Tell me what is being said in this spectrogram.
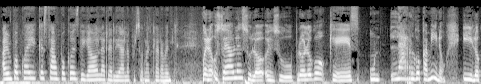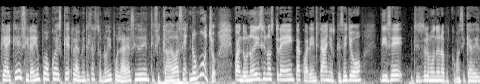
Hay un poco ahí que está un poco desligado de la realidad de la persona, claramente. Bueno, usted habla en su, en su prólogo que es un largo camino. Y lo que hay que decir ahí un poco es que realmente el trastorno bipolar ha sido identificado hace no mucho. Cuando uno dice unos 30, 40 años, qué sé yo, dice, dice todo el mundo, no, pues ¿cómo así que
